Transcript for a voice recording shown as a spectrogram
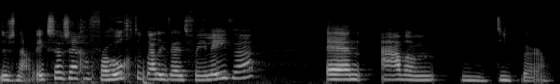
Dus nou, ik zou zeggen, verhoog de kwaliteit van je leven en adem dieper.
